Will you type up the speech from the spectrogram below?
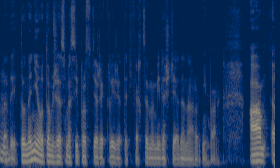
hmm. tady. Hmm. To není o tom, že jsme si prostě řekli, že teďka chceme mít ještě jeden národní park. A e,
